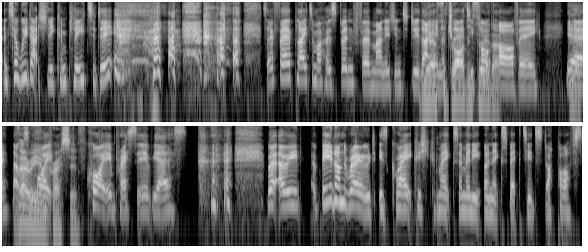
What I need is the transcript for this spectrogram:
until we'd actually completed it. so fair play to my husband for managing to do that yeah, in a 30 foot RV. Yeah, yeah, that was quite impressive. Quite impressive, yes. but I mean, being on the road is great because you can make so many unexpected stop offs.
